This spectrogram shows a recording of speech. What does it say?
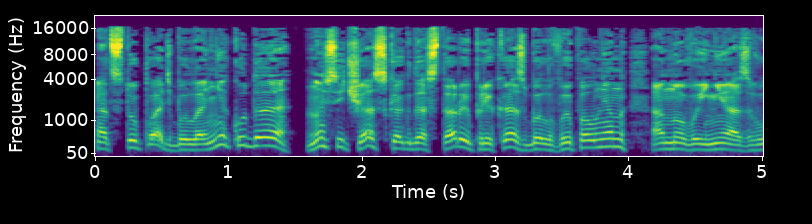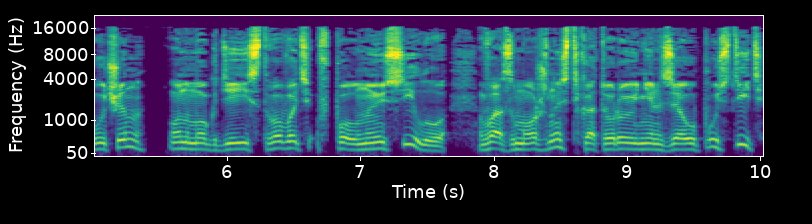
Отступать было некуда, но сейчас, когда старый приказ был выполнен, а новый не озвучен, он мог действовать в полную силу, возможность, которую нельзя упустить.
